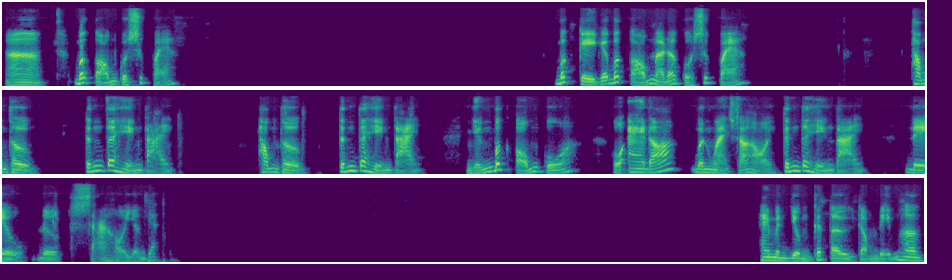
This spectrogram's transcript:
À, bất ổn của sức khỏe. Bất kỳ cái bất ổn nào đó của sức khỏe. Thông thường tính tới hiện tại thông thường tính tới hiện tại những bất ổn của của ai đó bên ngoài xã hội tính tới hiện tại đều được xã hội dẫn dắt. Hay mình dùng cái từ trọng điểm hơn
